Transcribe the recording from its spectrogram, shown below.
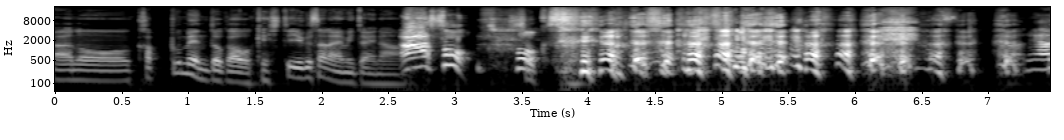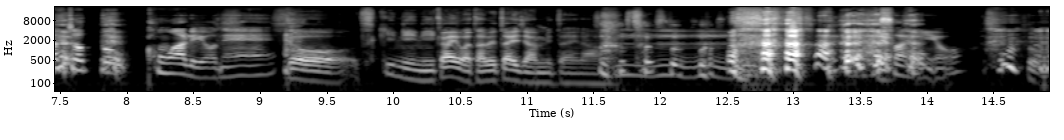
あの、カップ麺とかを決して許さないみたいな。ああ、そうそうあ れはちょっと困るよね。そう。月に2回は食べたいじゃんみたいな。そうそうそうまさによ。そう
